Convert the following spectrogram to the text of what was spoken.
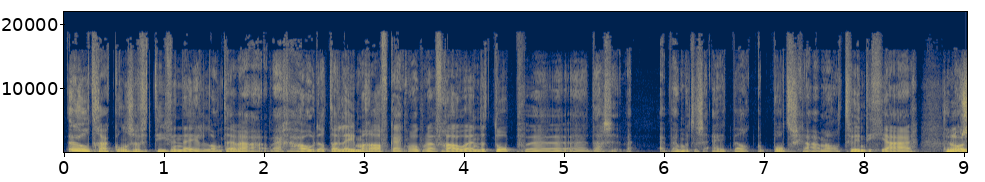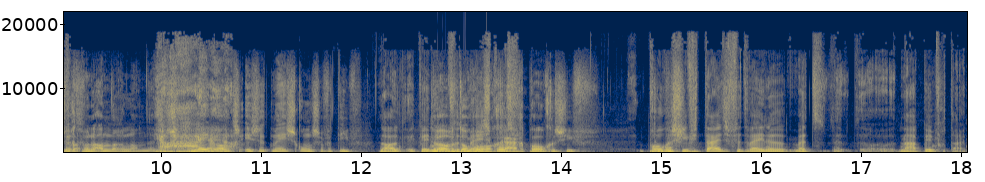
ultra conservatief in Nederland. Hè. Wij, wij houden dat alleen maar af. Kijk maar ook naar vrouwen en de top. Uh, uh, daar is, wij moeten ons eigenlijk wel kapot schamen, al twintig jaar. Ten opzichte van andere landen? Ja, dus Nederland ja, ja. is het meest conservatief. Nou, ik weet Terwijl niet of we het toch meest wel graag progressief progressiviteit is verdwenen met, na Pim Fortuyn.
